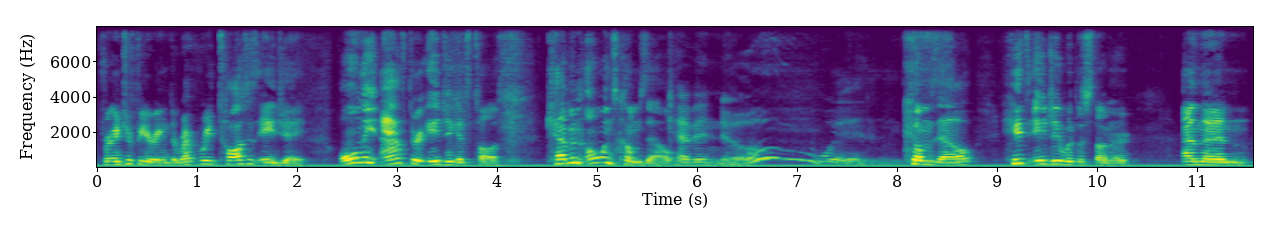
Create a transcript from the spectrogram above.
for interfering. The referee tosses AJ. Only after AJ gets tossed, Kevin Owens comes out, Kevin Owens. comes out, hits AJ with the stunner, and then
